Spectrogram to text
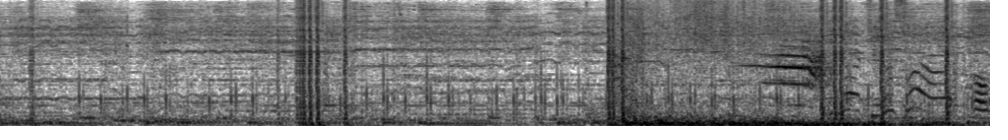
help. Oh. Go. Oh,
